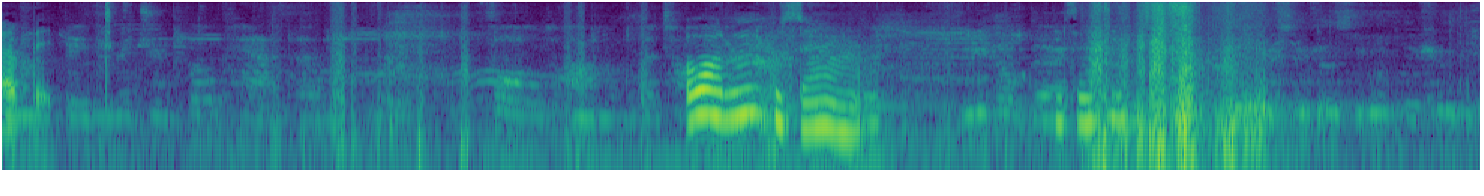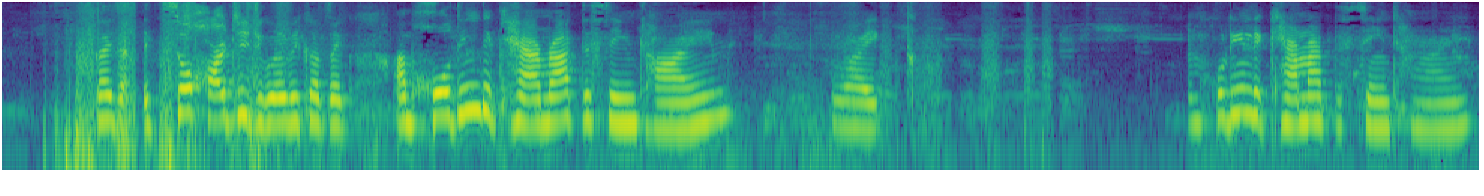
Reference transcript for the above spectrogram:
of it. Oh, I don't know who's that. Guys, it's so hard to do it because like I'm holding the camera at the same time. Like I'm holding the camera at the same time.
